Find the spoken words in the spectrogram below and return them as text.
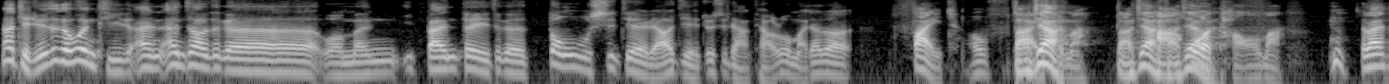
那解决这个问题，按按照这个我们一般对这个动物世界的了解，就是两条路嘛，叫做 fight or 打架嘛，打架打架或逃嘛，对吧？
